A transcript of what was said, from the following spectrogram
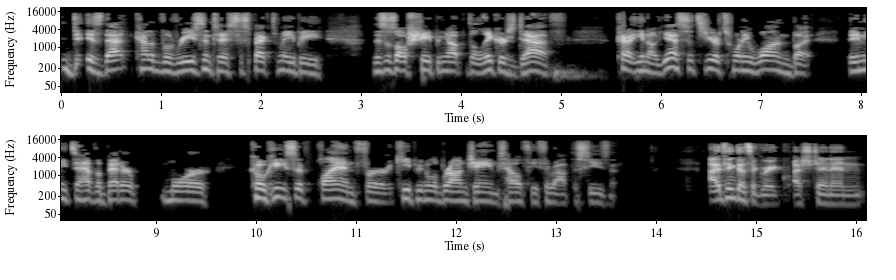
is that kind of a reason to suspect maybe this is all shaping up the Lakers' death? Kind of, you know, yes, it's year 21, but they need to have a better, more cohesive plan for keeping LeBron James healthy throughout the season. I think that's a great question. And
